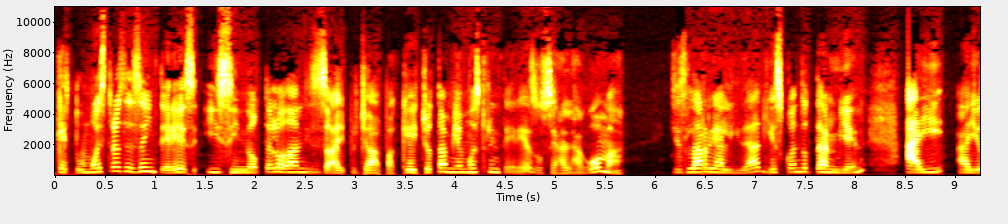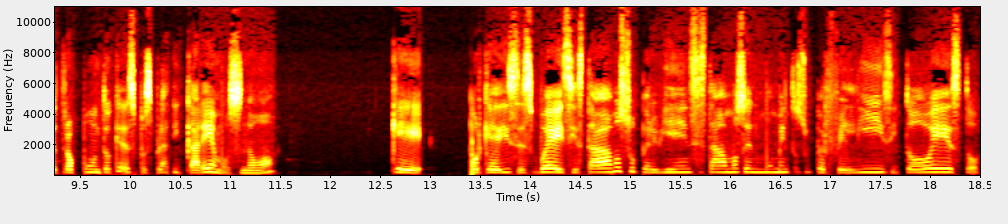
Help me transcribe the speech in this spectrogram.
que tú muestras ese interés y si no te lo dan, dices, ay, pues ya, ¿para qué? Yo también muestro interés, o sea, la goma. Y es la realidad y es cuando también ahí hay otro punto que después platicaremos, ¿no? Que porque dices, güey, si estábamos súper bien, si estábamos en un momento súper feliz y todo esto,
